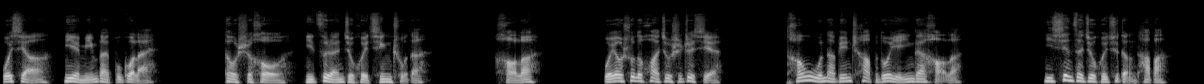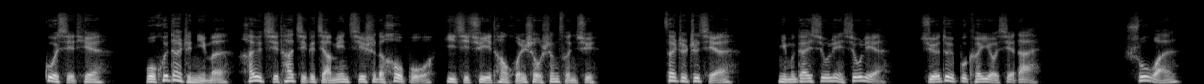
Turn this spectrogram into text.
我想你也明白不过来，到时候你自然就会清楚的。好了，我要说的话就是这些。唐武那边差不多也应该好了，你现在就回去等他吧。过些天我会带着你们还有其他几个假面骑士的候补一起去一趟魂兽生存区，在这之前，你们该修炼修炼，绝对不可以有懈怠。说完，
